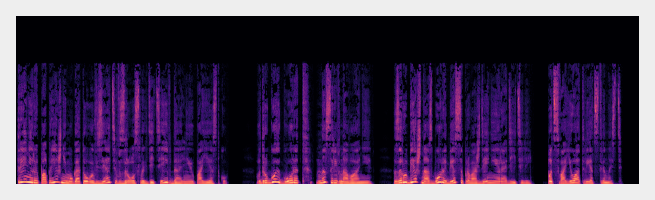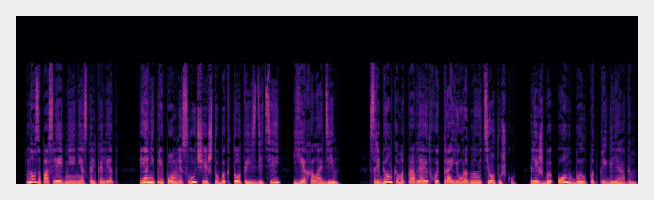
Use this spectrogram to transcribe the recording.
Тренеры по-прежнему готовы взять взрослых детей в дальнюю поездку, в другой город на соревнования, за рубеж на сборы без сопровождения родителей, под свою ответственность. Но за последние несколько лет я не припомню случая, чтобы кто-то из детей ехал один. С ребенком отправляют хоть троюродную тетушку, лишь бы он был под приглядом.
